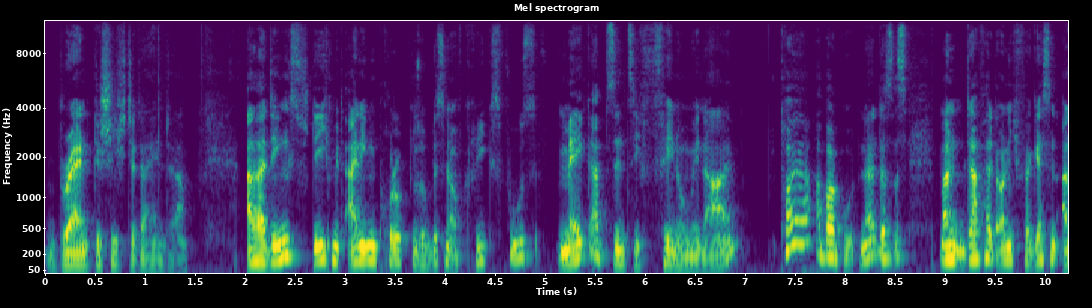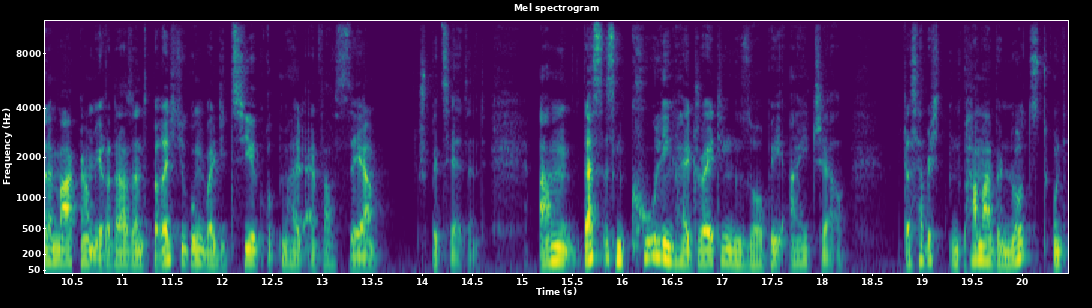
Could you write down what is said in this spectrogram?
Brandgeschichte dahinter. Allerdings stehe ich mit einigen Produkten so ein bisschen auf Kriegsfuß. Make-up sind sie phänomenal teuer, aber gut. Ne? Das ist, man darf halt auch nicht vergessen, alle Marken haben ihre Daseinsberechtigung, weil die Zielgruppen halt einfach sehr speziell sind. Ähm, das ist ein Cooling Hydrating Sorbet Eye Gel. Das habe ich ein paar Mal benutzt und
